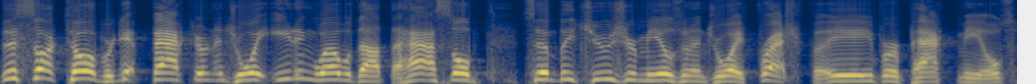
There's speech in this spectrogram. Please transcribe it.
This October, get Factor and enjoy eating well without the hassle. Simply choose your meals and enjoy fresh, flavor packed meals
